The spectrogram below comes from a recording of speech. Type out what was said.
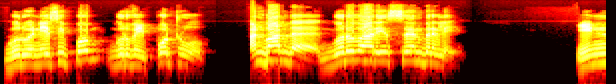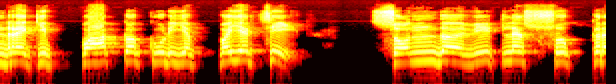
குருவை நேசிப்போம் குருவை போற்றுவோம். அன்பார்ந்த குருவாரிஸ் என்பர்களே இன்றைக்கு பார்க்கக்கூடிய பயிற்சி சொந்த வீட்டுல சுக்கிர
